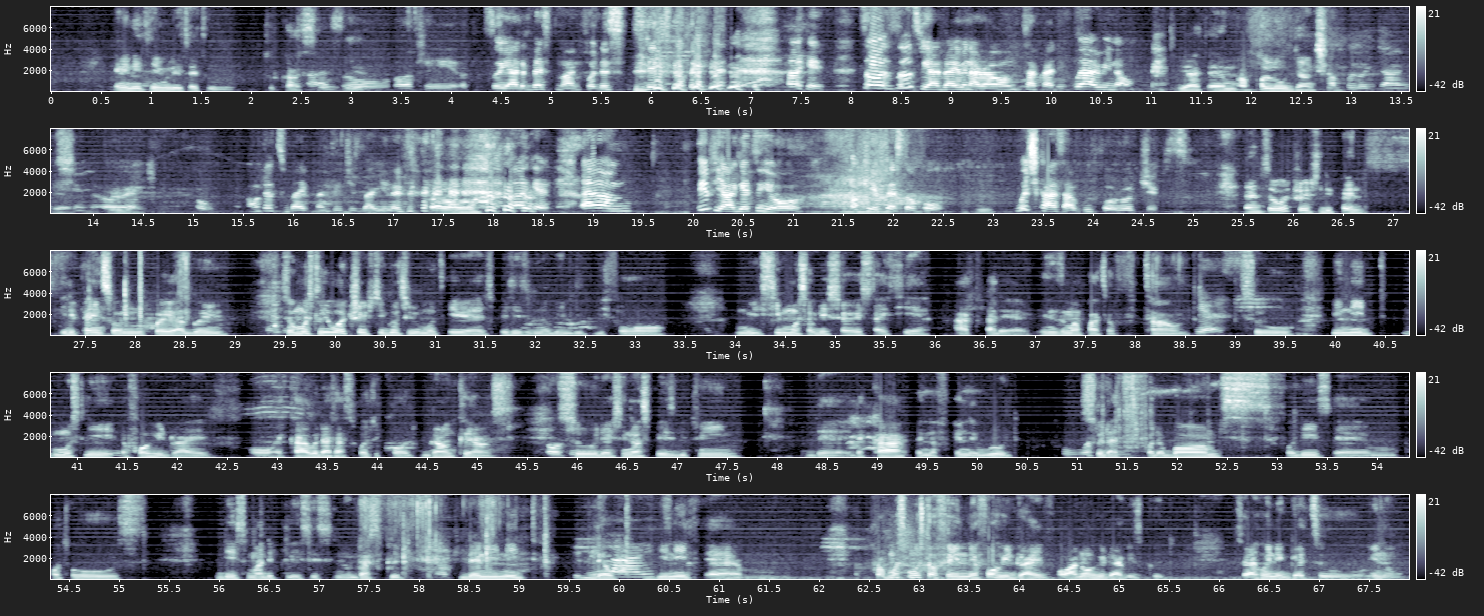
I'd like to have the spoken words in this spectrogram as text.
and anything related to to cars. Cars. So, yeah. Oh, okay, okay. So you are the best man for this today's topic. okay. So since we are driving around Takoradi, where are we now? We are at um, Apollo Junction. Apollo Junction. Yeah, All right. Junction. Oh, I wanted to buy plantages, but you let. Oh. okay. Um, if you are getting your, okay, first of all, Mhm. which cars are good for road trips? And so road trips it depends. It depends on where you are going. So mostly what trips you go to remote areas, places you've not been before. We see most of these tourist sites here at, at the Inzima part of town. yes. So you need mostly a four-wheel drive or a car that has what we call ground clearance. Okay. So there's enough space between the the car and the and the road. Ooh, So that for the bumps, for these um, potholes, these muddy places, you know, that's good. Okay. Then you need the you need um, most most often a four wheel drive or an all wheel drive is good. So that when you get to you know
